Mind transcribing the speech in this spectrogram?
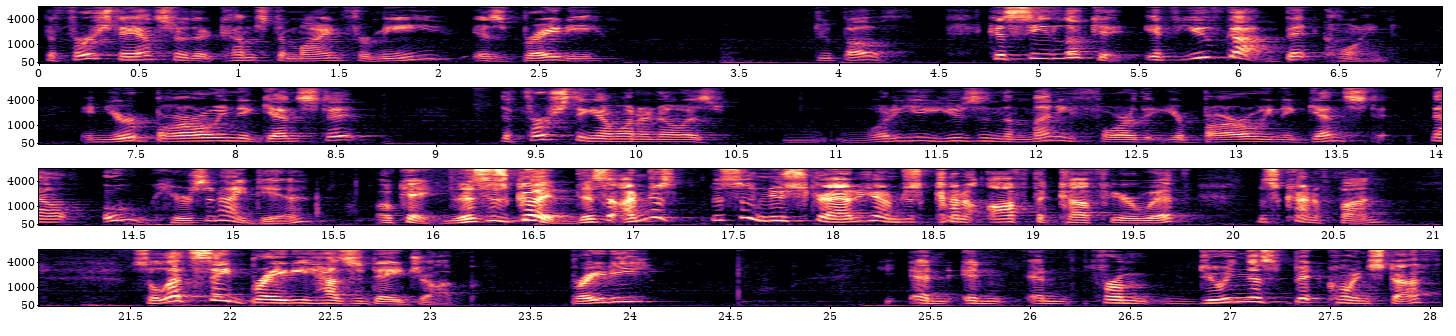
The first answer that comes to mind for me is Brady. Do both. Because, see, look, at if you've got Bitcoin and you're borrowing against it, the first thing I want to know is what are you using the money for that you're borrowing against it? Now, ooh, here's an idea. Okay, this is good. This I'm just this is a new strategy. I'm just kind of off the cuff here with. This is kind of fun. So let's say Brady has a day job. Brady and and and from doing this Bitcoin stuff,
